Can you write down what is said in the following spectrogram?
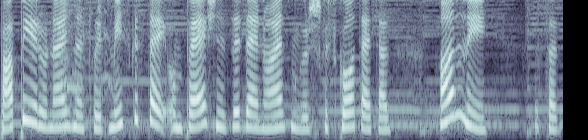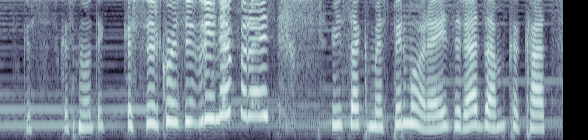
papīru un aiznesu līdz miskastei, un pēkšņi es dzirdēju no aizmugures, ka skolotāja tāda, Anni, es tādu, kas, kas notika, kas ir, ko es izdarīju nepareizi. Viņa saka, mēs pirmo reizi redzam, ka kāds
